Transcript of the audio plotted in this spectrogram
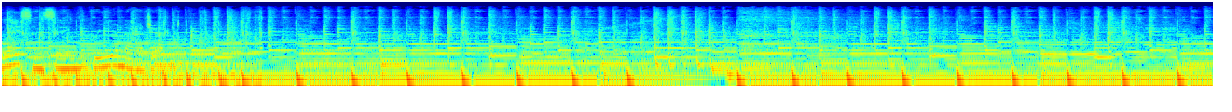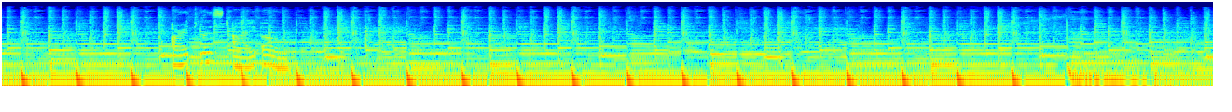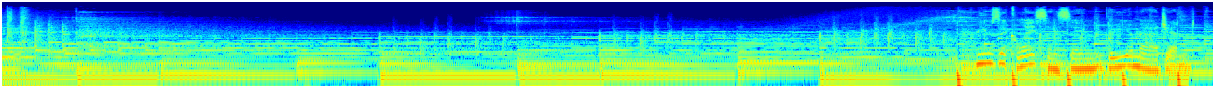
licensing reimagined. Artlist.io Music Licensing Reimagined.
